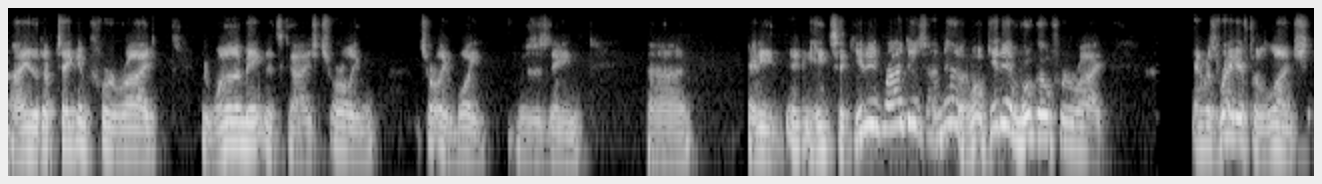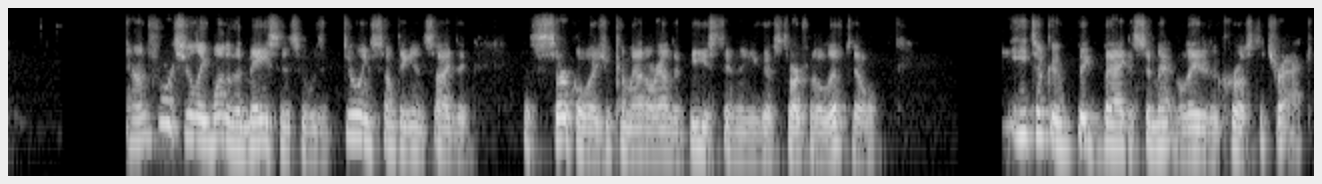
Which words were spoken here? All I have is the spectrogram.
uh, I ended up taking for a ride with one of the maintenance guys, Charlie Charlie White was his name. Uh, and he and he said, "You didn't ride this?" I know. Well, get in. We'll go for a ride and it was right after lunch. And unfortunately, one of the masons who was doing something inside the, the circle as you come out around the beast and then you go start for the lift hill, he took a big bag of cement and laid it across the track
